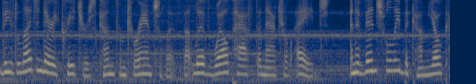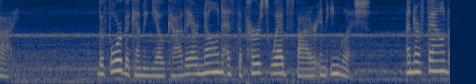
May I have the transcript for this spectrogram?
These legendary creatures come from tarantulas that live well past a natural age and eventually become yokai. Before becoming yokai, they are known as the purse web spider in English and are found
